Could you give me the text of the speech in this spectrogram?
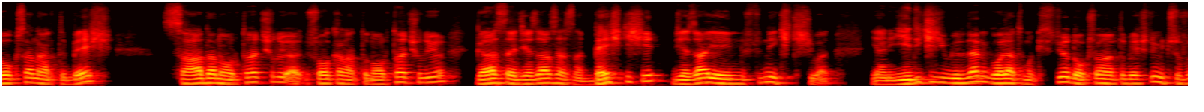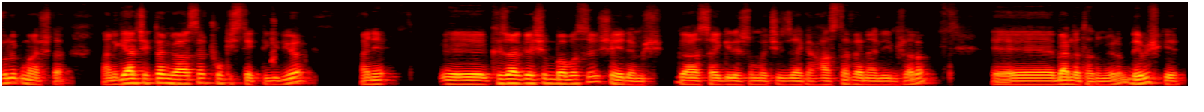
90 artı 5 sağdan orta açılıyor. Sol kanattan orta açılıyor. Galatasaray ceza sahasında 5 kişi. Ceza yayının üstünde 2 kişi var. Yani 7 kişi birden gol atmak istiyor. 90 artı 5'te 3-0'lık maçta. Hani gerçekten Galatasaray çok istekli gidiyor. Hani e, kız arkadaşım babası şey demiş. Galatasaray Giresun maçı izlerken hasta Fenerliymiş adam. E, ben de tanımıyorum. Demiş ki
